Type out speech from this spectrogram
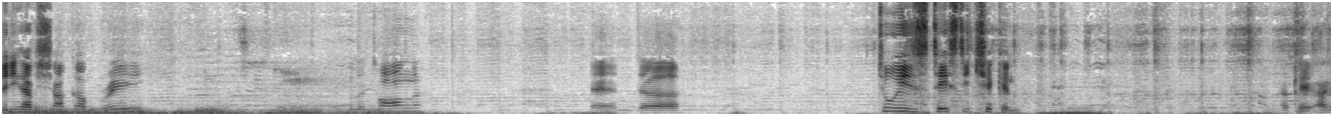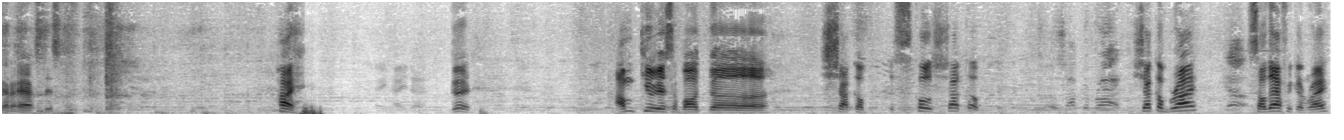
Then you have Shaka Bray, biltong, and uh, Tui's tasty chicken. Okay, I gotta ask this. Hi. Good. I'm curious about the Shaka. It's called Shaka. Shaka Brai? South African, right?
